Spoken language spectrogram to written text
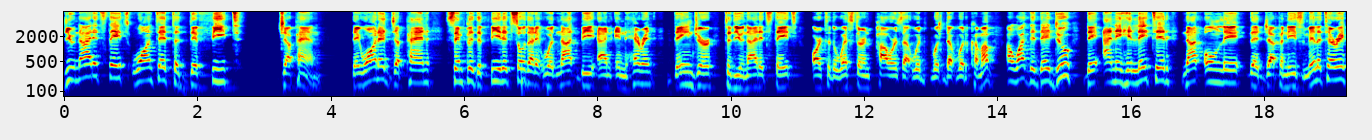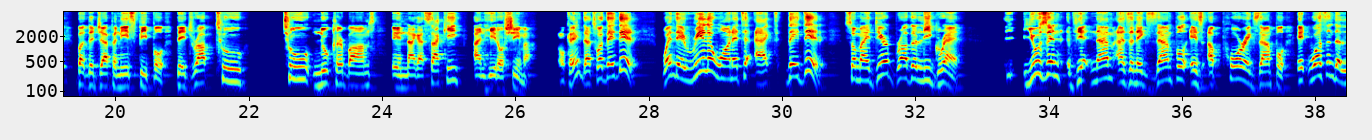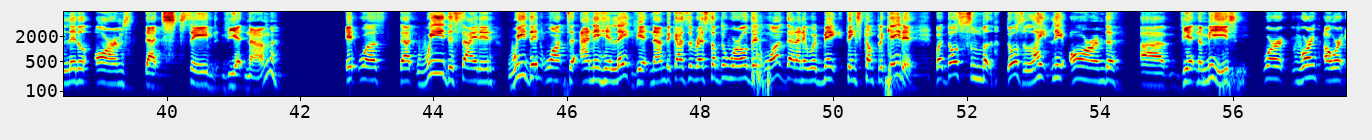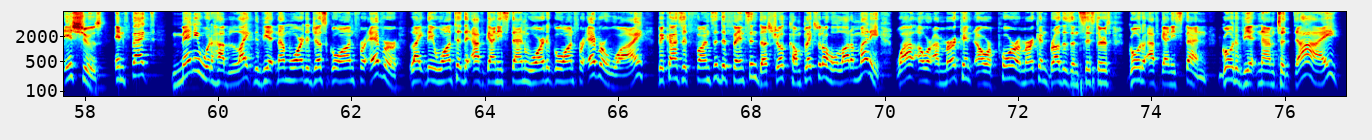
The United States wanted to defeat Japan. They wanted Japan simply defeated so that it would not be an inherent danger to the United States or to the Western powers that would, would, that would come up. And what did they do? They annihilated not only the Japanese military, but the Japanese people. They dropped two, two nuclear bombs in Nagasaki and Hiroshima. Okay. That's what they did. When they really wanted to act, they did. So my dear brother Lee Grant, using Vietnam as an example is a poor example. It wasn't the little arms that saved Vietnam. It was that we decided we didn't want to annihilate Vietnam because the rest of the world didn't want that and it would make things complicated. But those, those lightly armed uh, Vietnamese were, weren't our issues. In fact, Many would have liked the Vietnam War to just go on forever, like they wanted the Afghanistan War to go on forever. Why? Because it funds the defense industrial complex with a whole lot of money. While our American, our poor American brothers and sisters go to Afghanistan, go to Vietnam to die,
